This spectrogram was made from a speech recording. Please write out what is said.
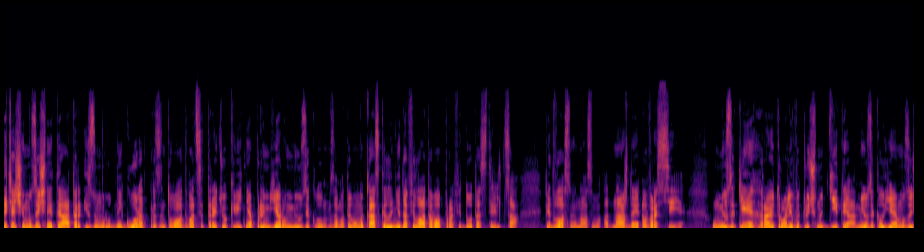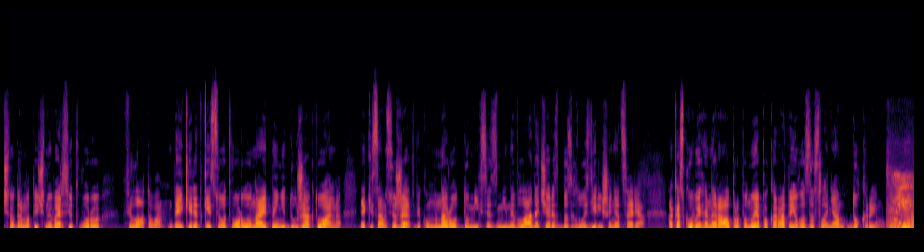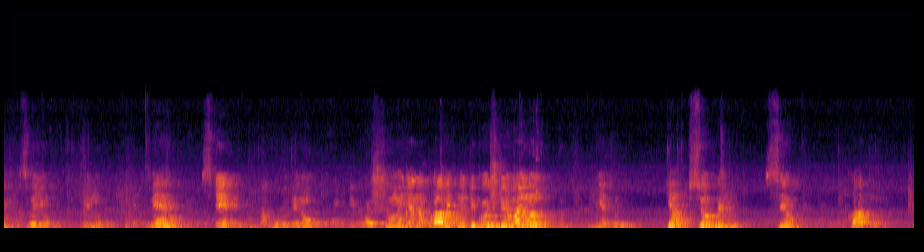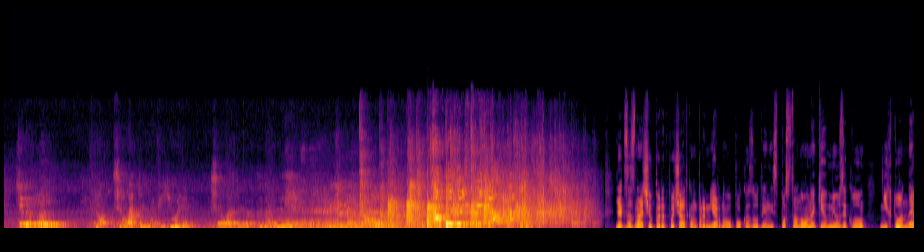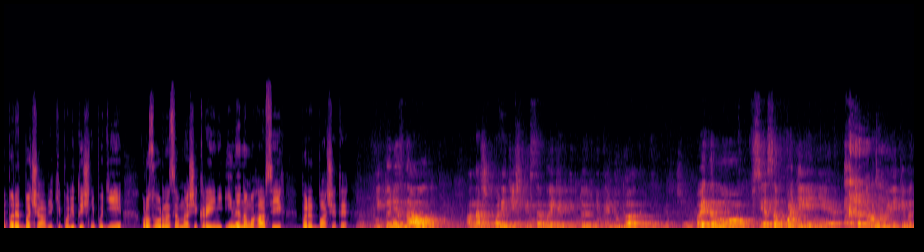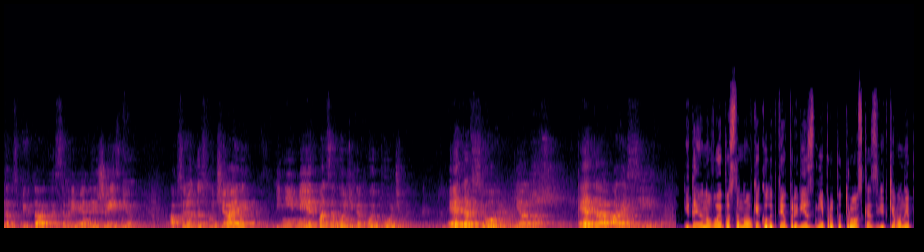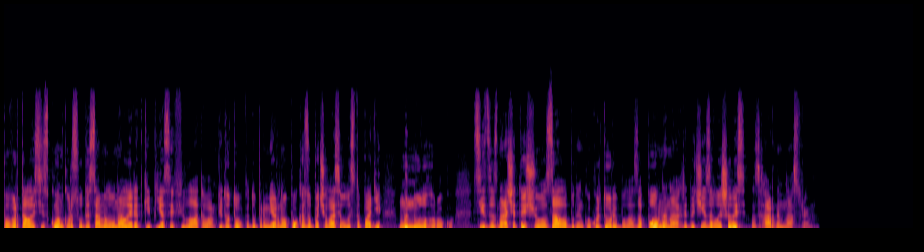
Дитячий музичний театр Ізумрудний город презентував 23 квітня прем'єру мюзиклу за мотивами казки Леніда Філатова про Фідота Стрільця під власною назвою «Однажды в Росії». У мюзиклі грають ролі виключно діти, а мюзикл є музично-драматичною версією твору Філатова. Деякі рядки з цього твору лунають нині дуже актуально, як і сам сюжет, в якому народ домігся зміни влади через безглузді рішення царя. А казковий генерал пропонує покарати його засланням до Криму. Знаю свою вину, меру, степень, глубину и прошу меня направить на текущую войну. Як зазначив перед початком прем'єрного показу один із постановників мюзиклу, ніхто не передбачав, які політичні події розгорнуться в нашій країні, і не намагався їх передбачити. Никто не знал о наших политических событиях, никто их не предугадывал. Поэтому все совпадения, которые вы видите в этом спектакле с современной жизнью, абсолютно случайны и не имеют под собой никакой почвы. Это все не о нас. Это о России. Ідею нової постановки колектив привіз з Дніпропетровська, звідки вони повертались із конкурсу, де саме лунали рядки п'єси Філатова. Підготовка до прем'єрного показу почалася у листопаді минулого року. Слід зазначити, що зала будинку культури була заповнена, а глядачі залишились з гарним настроєм.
